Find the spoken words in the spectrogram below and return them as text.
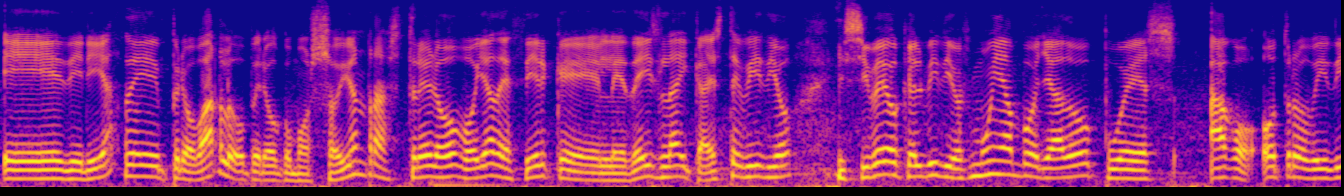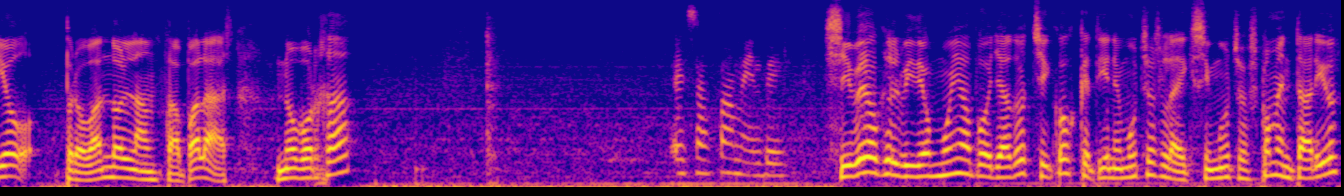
Eh, diría de probarlo, pero como soy un rastrero, voy a decir que le deis like a este vídeo. Y si veo que el vídeo es muy apoyado, pues hago otro vídeo probando el lanzapalas. ¿No, Borja? Exactamente. Si veo que el vídeo es muy apoyado, chicos, que tiene muchos likes y muchos comentarios,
